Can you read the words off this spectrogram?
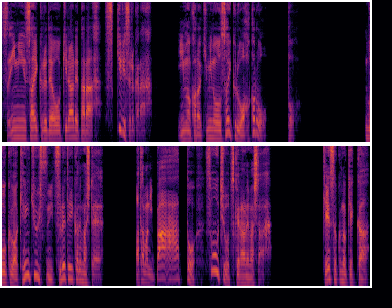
睡眠サイクルで起きられたらすっきりするから今から君のサイクルを測ろうと。僕は研究室に連れて行かれまして頭にバーッと装置をつけられました計測の結果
